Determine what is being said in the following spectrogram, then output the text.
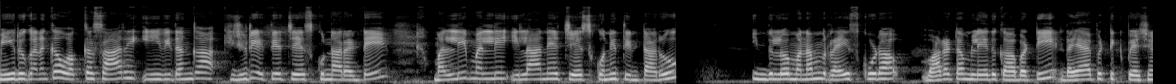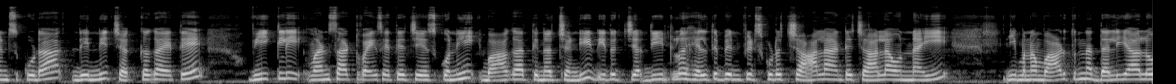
మీరు కనుక ఒక్కసారి ఈ విధంగా కిచిడి అయితే చేసుకున్నారంటే మళ్ళీ మళ్ళీ ఇలానే చేసుకొని తింటారు. ఇందులో మనం రైస్ కూడా వాడటం లేదు కాబట్టి డయాబెటిక్ పేషెంట్స్ కూడా దీన్ని చక్కగా అయితే వీక్లీ వన్స్ ఆర్ ట్వైస్ అయితే చేసుకొని బాగా తినొచ్చండి. ఇది దీంట్లో హెల్త్ బెనిఫిట్స్ కూడా చాలా అంటే చాలా ఉన్నాయి. ఈ మనం వాడుతున్న దలియాలో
